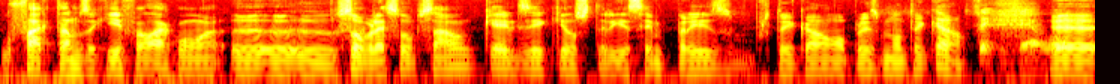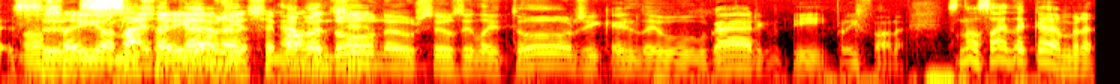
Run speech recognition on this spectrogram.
o facto de estarmos aqui a falar com, uh, uh, sobre essa opção quer dizer que ele estaria sempre preso por ter cão ou preso por não ter cão. Sim, é se ou sei, ou sai não sei, da Câmara, abandona os seus eleitores e quem lhe deu o lugar e por aí fora. Se não sai da Câmara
